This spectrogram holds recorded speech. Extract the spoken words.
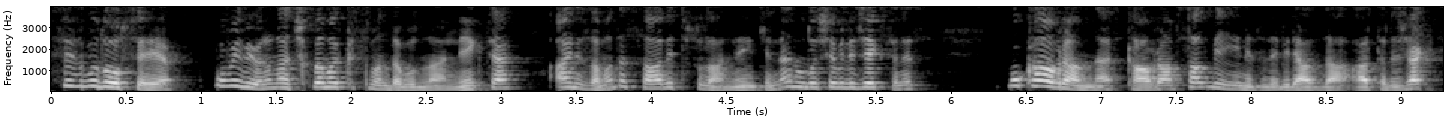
Siz bu dosyaya bu videonun açıklama kısmında bulunan linkten aynı zamanda sabit tutulan linkinden ulaşabileceksiniz. Bu kavramlar kavramsal bilginizi de biraz daha artıracak.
